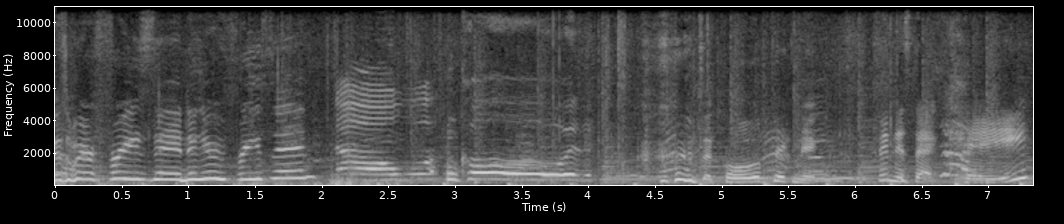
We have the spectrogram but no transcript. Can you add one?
because we're freezing. Are you freezing? No, cold. it's a cold picnic. Finish that cake?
